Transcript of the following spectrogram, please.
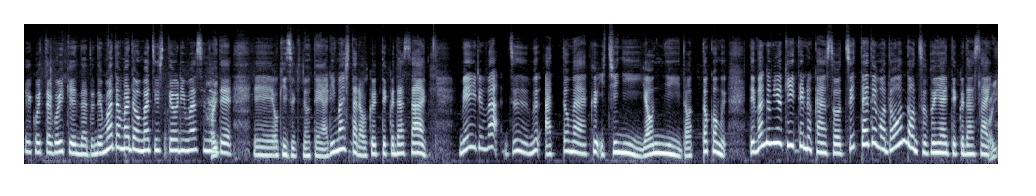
えー、こういったご意見などね、まだまだお待ちしておりますので、はい、えー、お気づきの点ありましたら送ってください。メールは zoom アットマーク一二四二ドットコムで番組を聞いての感想ツイッターでもどんどんつぶやいてください。はい、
